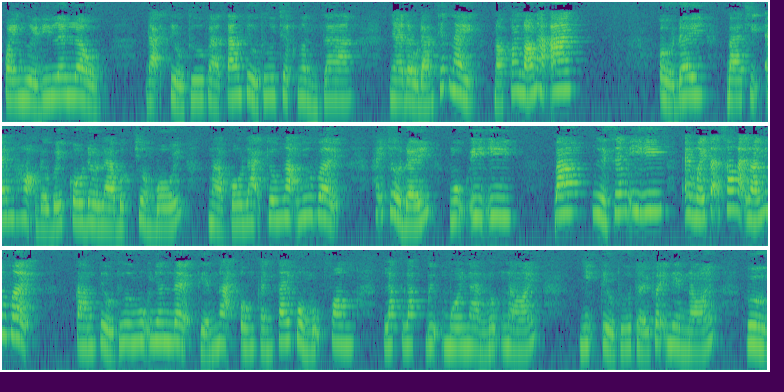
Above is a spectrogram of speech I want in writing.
quay người đi lên lầu. Đại tiểu thư và tam tiểu thư chợt ngẩn ra. Nhà đầu đáng chết này Nó coi nó là ai? Ở đây ba chị em họ đối với cô đều là bậc trưởng bối Mà cô lại kiêu ngạo như vậy. Hãy chờ đấy Ngụ y y. Ba, người xem y y Em ấy tại sao lại nói như vậy? Tam tiểu thư ngụ nhân lệ tiến lại ôm cánh tay của ngụ phong. Lắc lắc bĩu môi nản nụng nói. Nhị tiểu thư thấy vậy liền nói Hừ,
